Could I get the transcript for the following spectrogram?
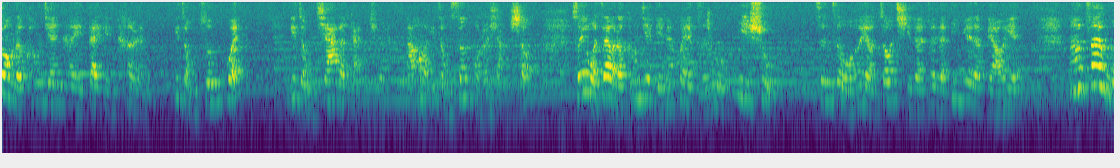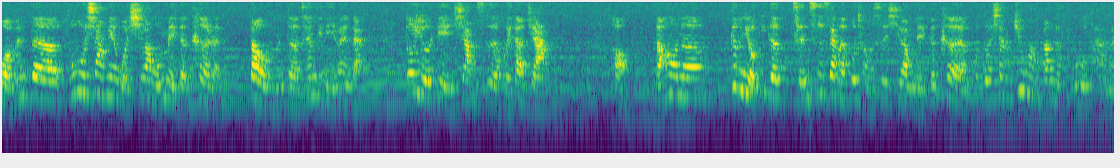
望我的空间可以带给客人一种尊贵、一种家的感觉，然后一种生活的享受。所以我在我的空间里面会植入艺术，甚至我会有周琦的这个音乐的表演。然后在我们的服务上面，我希望我们每个客人到我们的餐厅里面来，都有点像是回到家。好，然后呢，更有一个层次上的不同是，希望每个客人我都像君王般的服务他们。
